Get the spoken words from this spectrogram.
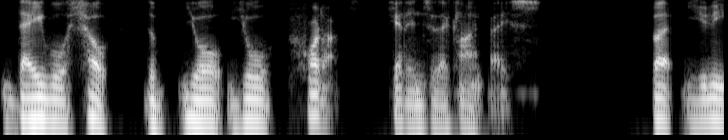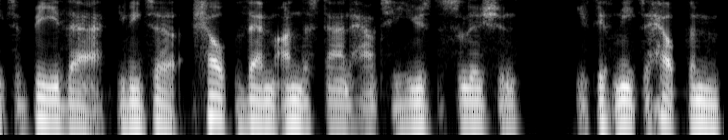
they will help the, your, your product get into their client base. But you need to be there. You need to help them understand how to use the solution. You could need to help them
